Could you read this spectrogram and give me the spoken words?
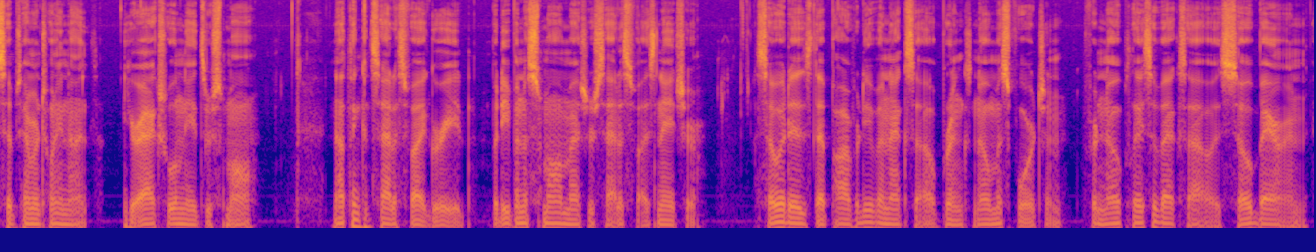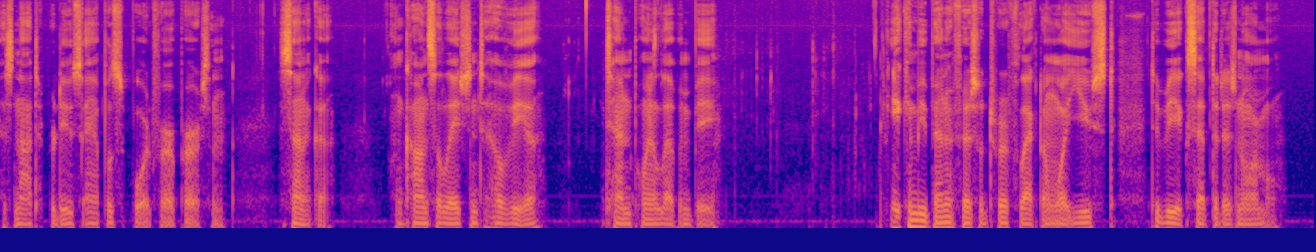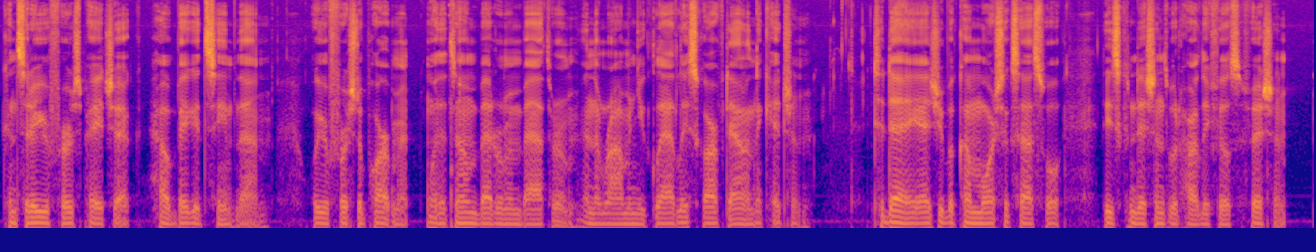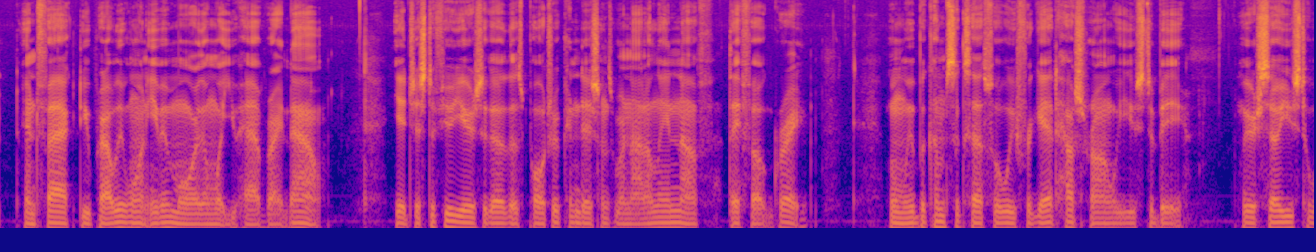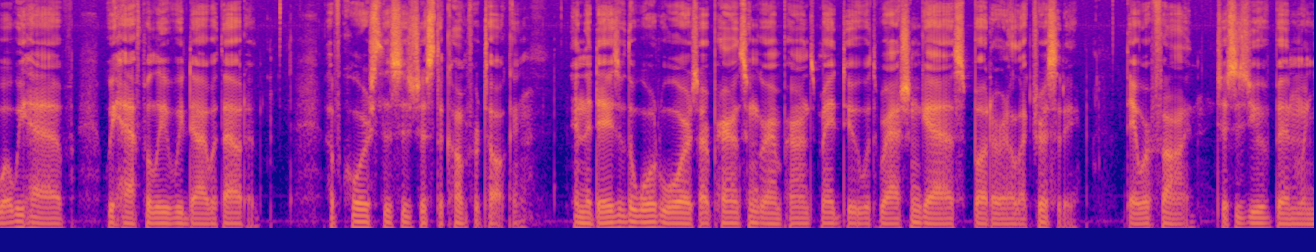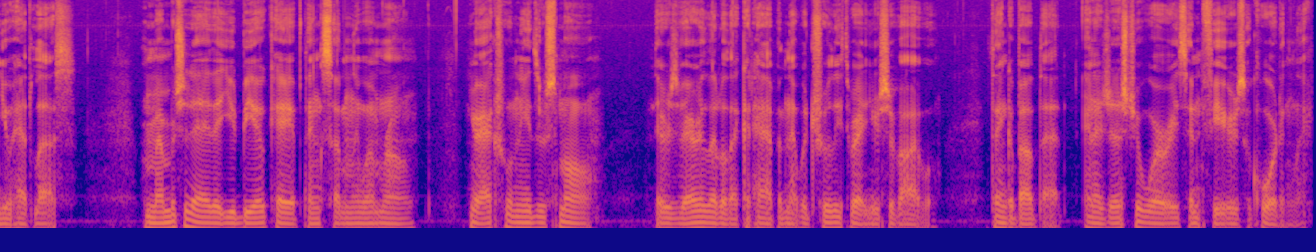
September 29th. Your actual needs are small. Nothing can satisfy greed, but even a small measure satisfies nature. So it is that poverty of an exile brings no misfortune, for no place of exile is so barren as not to produce ample support for a person. Seneca, on Consolation to Helvia, 10.11b. It can be beneficial to reflect on what used to be accepted as normal. Consider your first paycheck, how big it seemed then, or your first apartment with its own bedroom and bathroom, and the ramen you gladly scarf down in the kitchen. Today, as you become more successful, these conditions would hardly feel sufficient. In fact, you probably want even more than what you have right now. Yet just a few years ago, those paltry conditions were not only enough, they felt great. When we become successful, we forget how strong we used to be. We are so used to what we have, we half believe we die without it. Of course, this is just the comfort talking. In the days of the world wars, our parents and grandparents made do with ration gas, butter, and electricity. They were fine, just as you have been when you had less. Remember today that you'd be okay if things suddenly went wrong. Your actual needs are small. There is very little that could happen that would truly threaten your survival. Think about that and adjust your worries and fears accordingly.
